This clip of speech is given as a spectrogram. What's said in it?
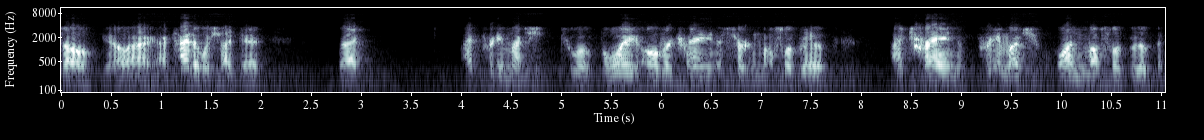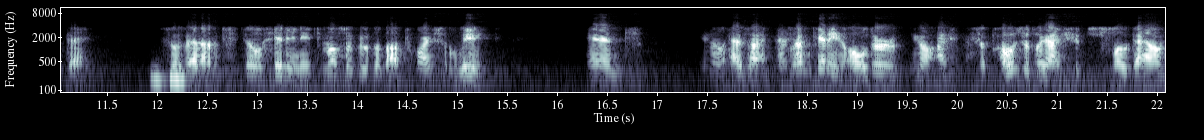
so you know I, I kind of wish I did, but I pretty much to avoid overtraining a certain muscle group, I train pretty much one muscle group a day, mm-hmm. so that I'm still hitting each muscle group about twice a week. And you know, as I as I'm getting older, you know, I supposedly I should slow down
